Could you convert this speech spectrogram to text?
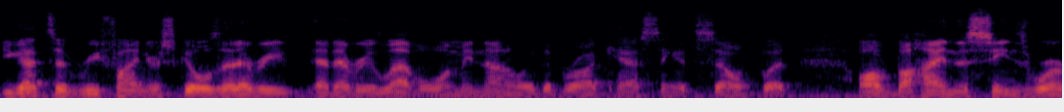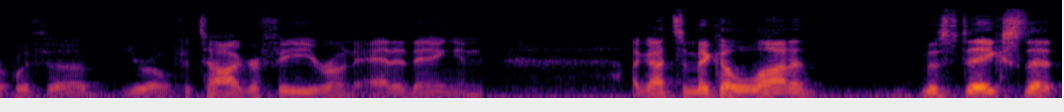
you got to refine your skills at every at every level. I mean, not only the broadcasting itself, but all behind the scenes work with uh, your own photography, your own editing, and I got to make a lot of mistakes that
